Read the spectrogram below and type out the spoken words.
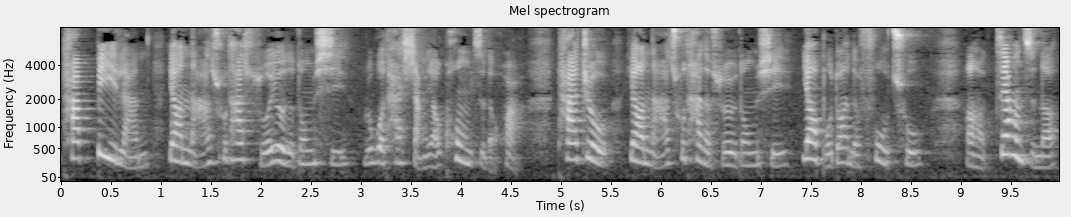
他必然要拿出他所有的东西。如果他想要控制的话，他就要拿出他的所有东西，要不断的付出啊，这样子呢，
